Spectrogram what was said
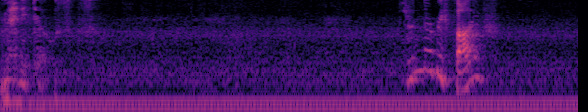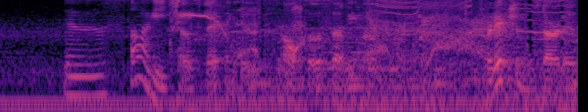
Many toasts. Shouldn't there be five? Is soggy toast, I think, is also a sub. Prediction started.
